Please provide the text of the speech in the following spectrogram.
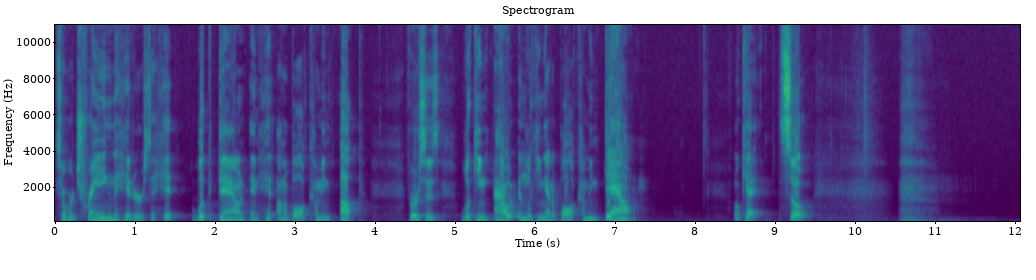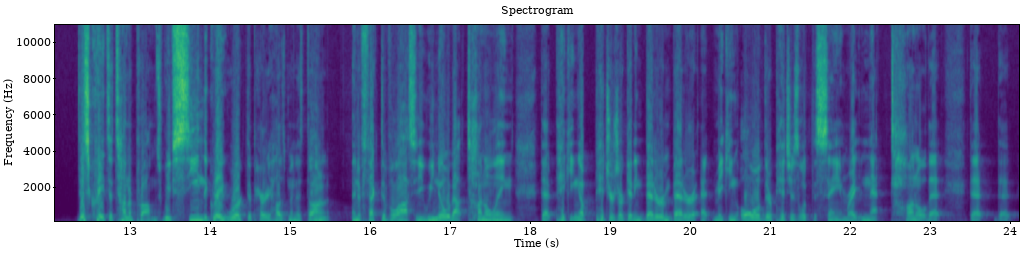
So we're training the hitters to hit, look down and hit on a ball coming up versus looking out and looking at a ball coming down. Okay, so this creates a ton of problems. We've seen the great work that Perry Husband has done an effective velocity. We know about tunneling, that picking up pitchers are getting better and better at making all of their pitches look the same, right? In that tunnel, that that that,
